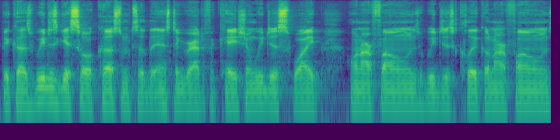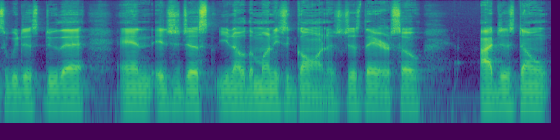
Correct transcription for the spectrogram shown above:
Because we just get so accustomed to the instant gratification. We just swipe on our phones, we just click on our phones, we just do that. And it's just, you know, the money's gone. It's just there. So I just don't.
